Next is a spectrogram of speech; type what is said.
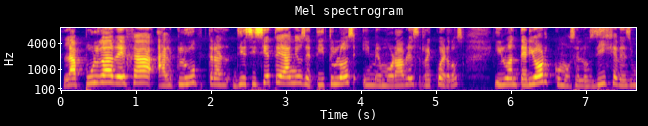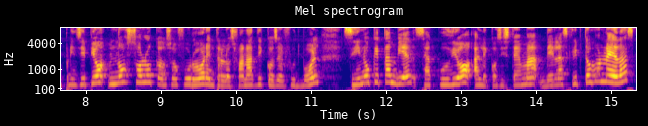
La Pulga deja al club tras 17 años de títulos y memorables recuerdos, y lo anterior, como se los dije desde un principio, no solo causó furor entre los fanáticos del fútbol, sino que también sacudió al ecosistema de las criptomonedas,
